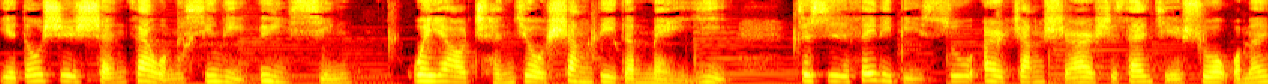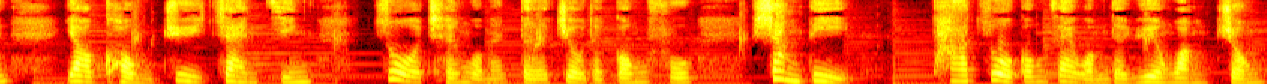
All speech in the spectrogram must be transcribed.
也都是神在我们心里运行，为要成就上帝的美意。这是腓立比书二章十二十三节说，我们要恐惧战兢，做成我们得救的功夫。上帝他做工在我们的愿望中，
